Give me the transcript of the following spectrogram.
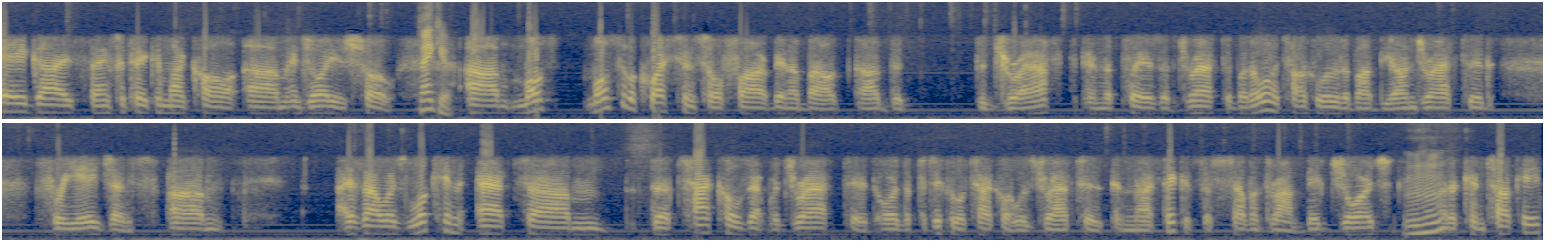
Hey guys, thanks for taking my call. Um, enjoy your show. Thank you. Um, most most of the questions so far have been about uh, the the draft and the players that drafted, but I want to talk a little bit about the undrafted free agents. Um, as I was looking at um, the tackles that were drafted, or the particular tackle that was drafted, and I think it's the seventh round, Big George Mhm. out of Kentucky.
